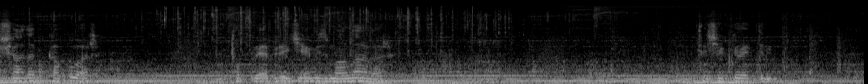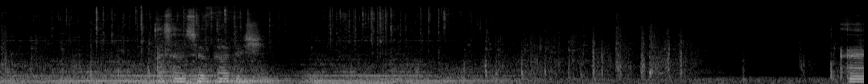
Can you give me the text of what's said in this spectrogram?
Aşağıda bir kapı var. Toplayabileceğimiz mallar var. Teşekkür ettim. Asansör kardeş. Ha,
